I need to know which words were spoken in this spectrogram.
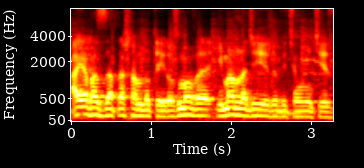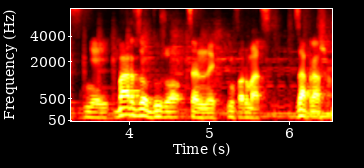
a ja Was zapraszam do tej rozmowy i mam nadzieję, że wyciągniecie z niej bardzo dużo cennych informacji. Zapraszam.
